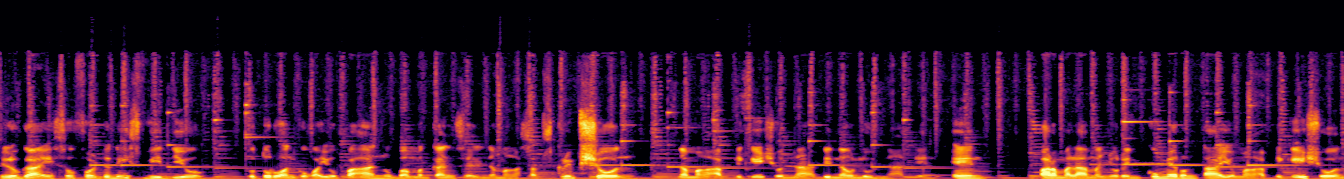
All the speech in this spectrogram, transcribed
Hello guys, so for today's video, tuturuan ko kayo paano ba mag-cancel ng mga subscription ng mga application na dinownload natin. And para malaman nyo rin kung meron tayo mga application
